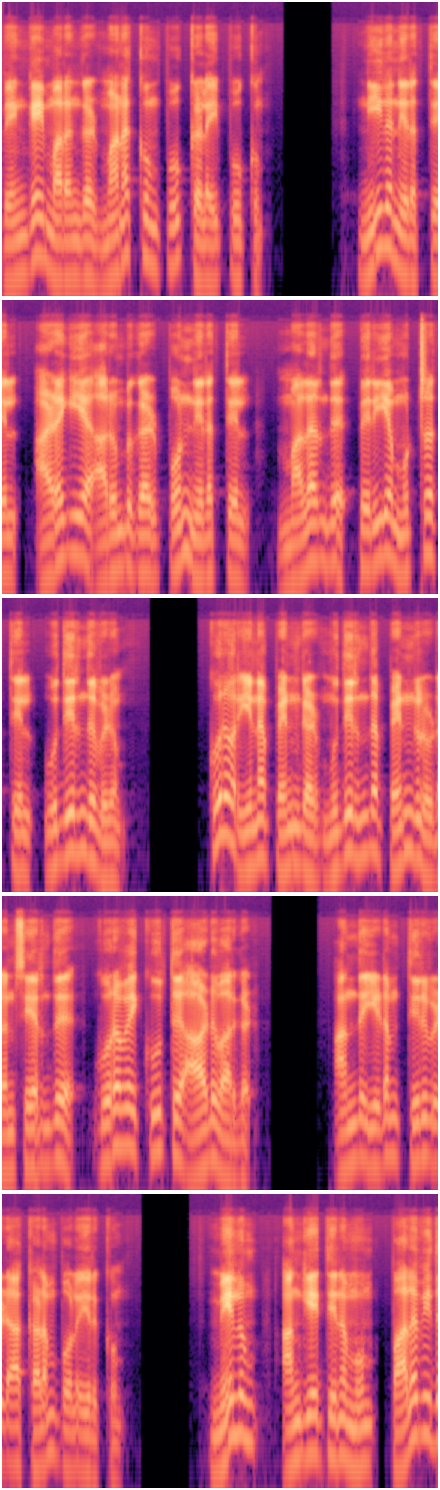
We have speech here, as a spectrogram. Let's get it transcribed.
வெங்கை மரங்கள் மணக்கும் பூக்களை பூக்கும். நீல நிறத்தில் அழகிய அரும்புகள் பொன் நிறத்தில் மலர்ந்து பெரிய முற்றத்தில் உதிர்ந்து விழும். குறவர் இன பெண்கள் முதிர்ந்த பெண்களுடன் சேர்ந்து குறவை கூத்து ஆடுவார்கள். அந்த இடம் திருவிழா களம் போல இருக்கும். மேலும் அங்கே தினமும் பலவித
